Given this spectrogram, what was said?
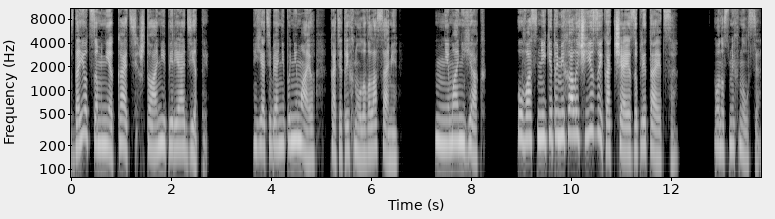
Сдается мне, Кать, что они переодеты». «Я тебя не понимаю», — Катя тряхнула волосами. «Не маньяк. У вас, Никита Михайлович, язык от чая заплетается». Он усмехнулся.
